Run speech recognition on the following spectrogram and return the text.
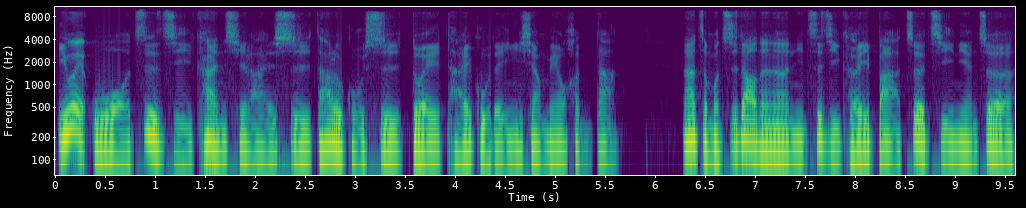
因为我自己看起来是大陆股市对台股的影响没有很大。那怎么知道的呢？你自己可以把这几年、这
